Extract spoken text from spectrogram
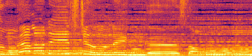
The melody still lingers on.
